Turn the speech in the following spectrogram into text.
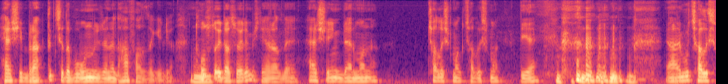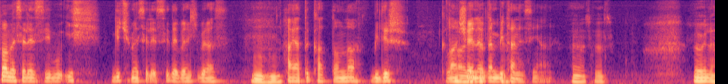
her şeyi bıraktıkça da bu onun üzerine daha fazla geliyor. Hmm. Tolstoy da söylemişti herhalde. Her şeyin dermanı çalışmak çalışmak diye. yani bu çalışma meselesi, bu iş güç meselesi de belki biraz Hı hı. hayatı katlanılabilir kılan Hale şeylerden bir tanesi yani. Evet, evet. Öyle.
